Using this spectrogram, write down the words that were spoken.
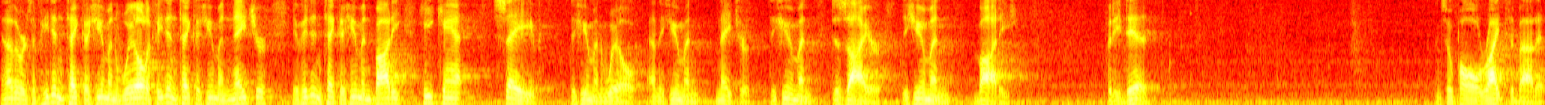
in other words, if he didn't take a human will, if he didn't take a human nature, if he didn't take a human body, he can't save the human will and the human nature, the human desire, the human body. But he did. And so Paul writes about it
